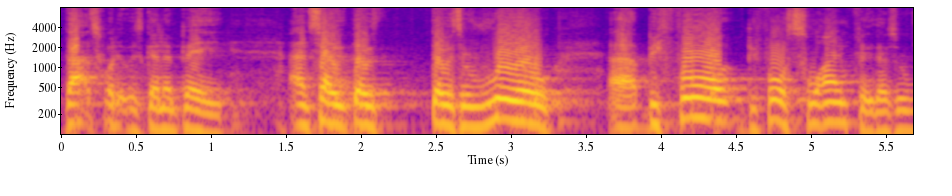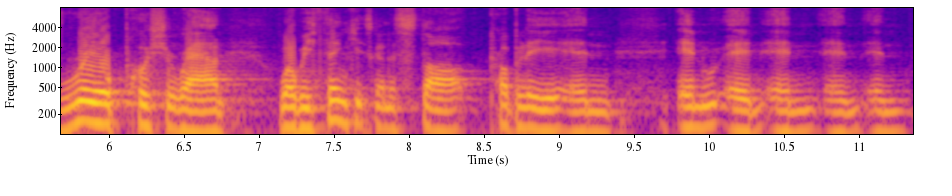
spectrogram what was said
That's what it was going to be. And so there was, there was a real, uh, before, before swine flu, there was a real push around where we think it's going to start probably in, in, in, in, in, in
